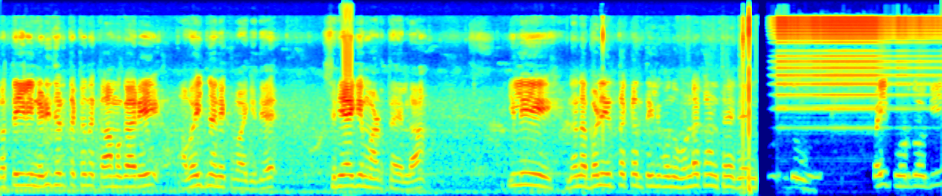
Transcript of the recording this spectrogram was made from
ಮತ್ತು ಇಲ್ಲಿ ನಡೀತಿರ್ತಕ್ಕಂಥ ಕಾಮಗಾರಿ ಅವೈಜ್ಞಾನಿಕವಾಗಿದೆ, ಸರಿಯಾಗಿ ಮಾಡ್ತಾ ಇಲ್ಲ. ಇಲ್ಲಿ ನನ್ನ ಬಳಿ ಇರ್ತಕ್ಕಂಥ ಇಲ್ಲಿ ಒಂದು ಹೊಂಡ ಕಾಣ್ತಾ ಇದೆ. ಇದು ಪೈಪ್ ಹೊಡೆದೋಗಿ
